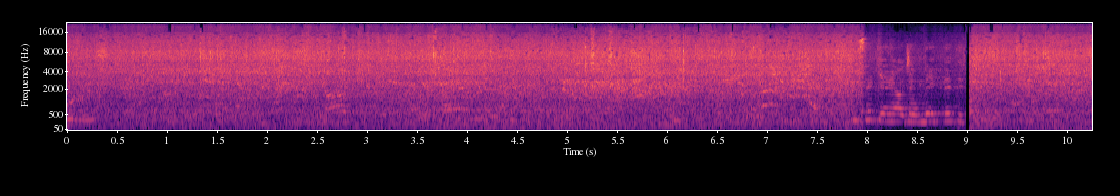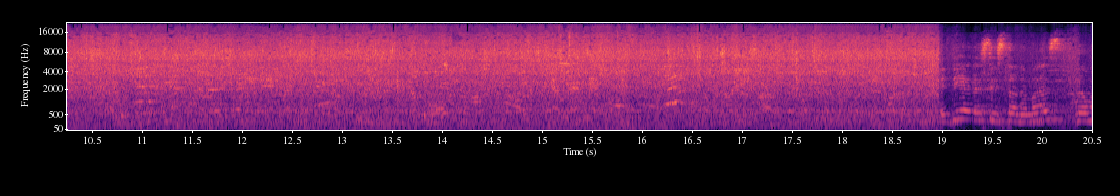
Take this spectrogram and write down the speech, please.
Buradayız. Tekrar yağacağım bekleteceğim. E diğer asistanımız Ram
